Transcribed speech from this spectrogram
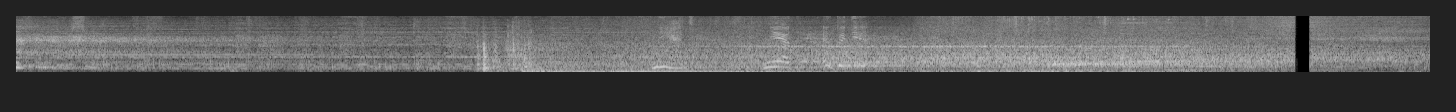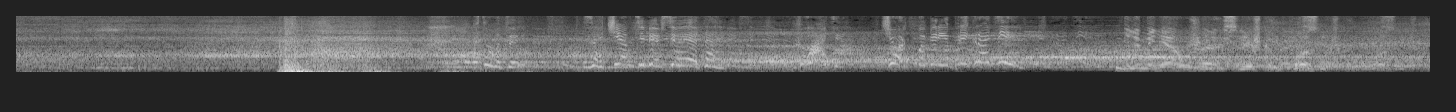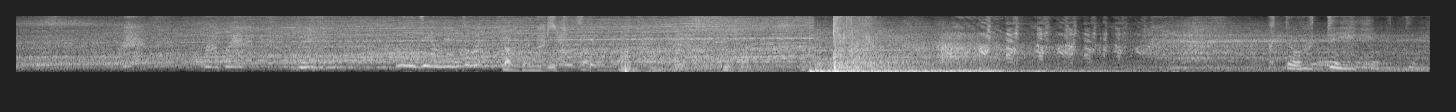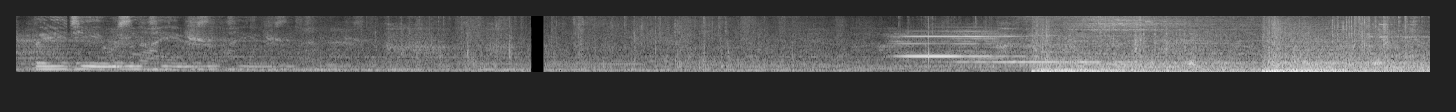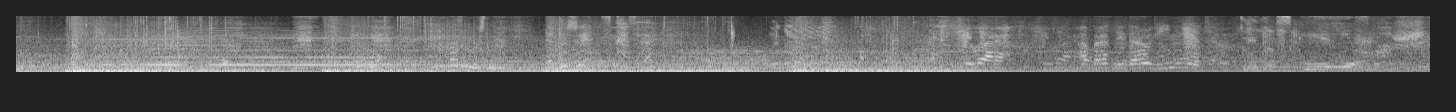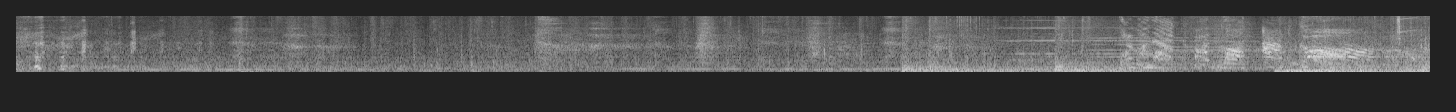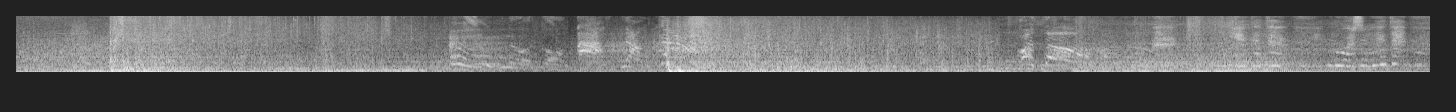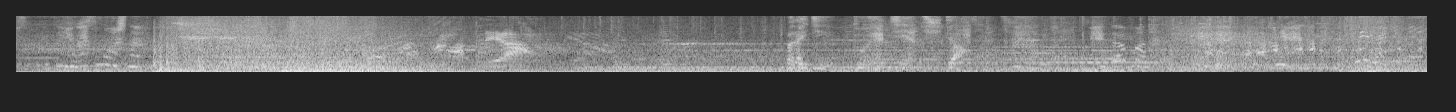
Нет. Нет, это не... Кто ты? Зачем тебе все это? Хватит! Черт побери, прекрати! Для меня уже слишком поздно. Папа, нет, не делай этого. Когда-нибудь. Кто ты? Приди и узнаешь. Прости, Лара. Обратной дороги нет. Скривишь. Демонак, погод, огонь! Нургон, афнанга! Готов! Нет, это... Боже, это невозможно. Подойди, твой отец ждет. Это обман. Нет, нет,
